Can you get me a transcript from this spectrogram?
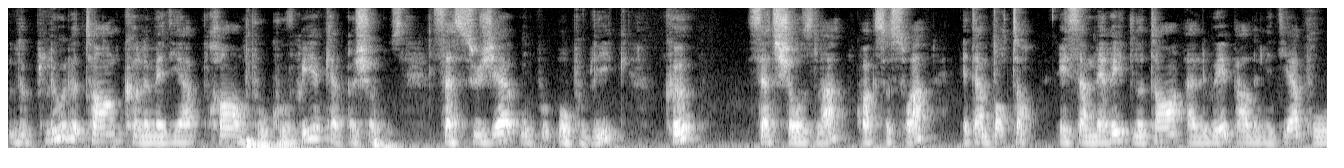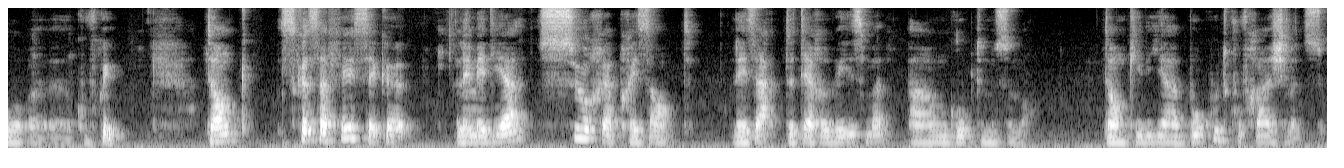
le plus de temps que le média prend pour couvrir quelque chose, ça suggère au public que cette chose-là, quoi que ce soit, est important et ça mérite le temps alloué par les médias pour euh, couvrir. Donc, ce que ça fait, c'est que les médias surreprésentent les actes de terrorisme par un groupe de musulmans. Donc, il y a beaucoup de couvrage là-dessous.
